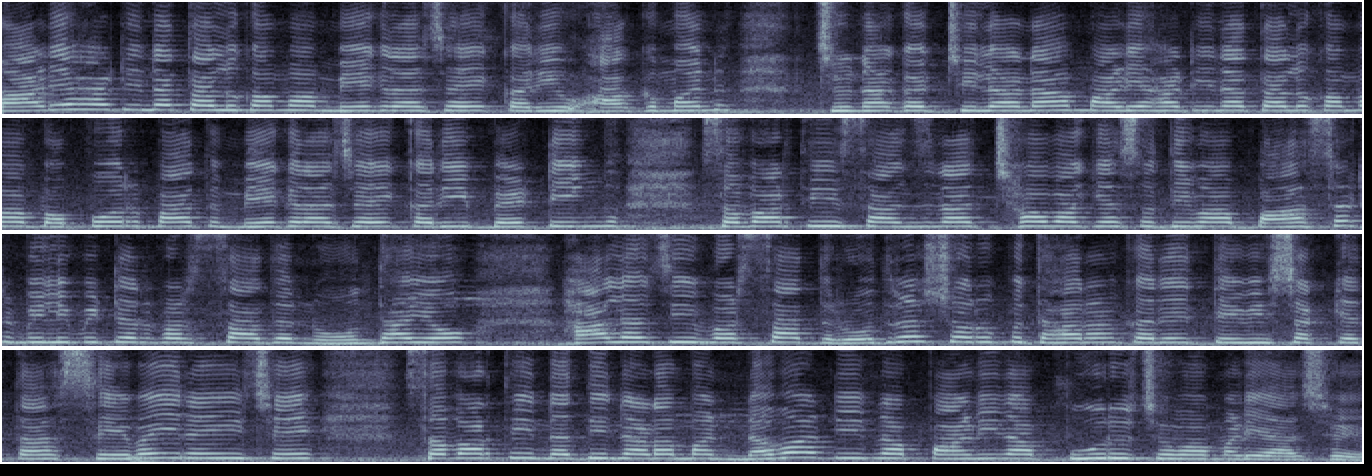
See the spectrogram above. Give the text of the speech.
માળિયાહાટીના તાલુકામાં મેઘરાજાએ કર્યું આગમન. જૂનાગઢ જિલ્લાના માળિયાહાટીના તાલુકામાં બપોર બાદ મેઘરાજાએ કરી બેટિંગ. સવારથી સાંજના છ વાગ્યા સુધીમાં બાસઠ મિલીમીટર વરસાદ નોંધાયો. હાલ હજી વરસાદ રૌદ્ર સ્વરૂપ ધારણ કરે તેવી શક્યતા સેવાઈ રહી છે. સવારથી નદી નાળામાં નવા નીરના પાણીના પૂર જોવા મળ્યા છે.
